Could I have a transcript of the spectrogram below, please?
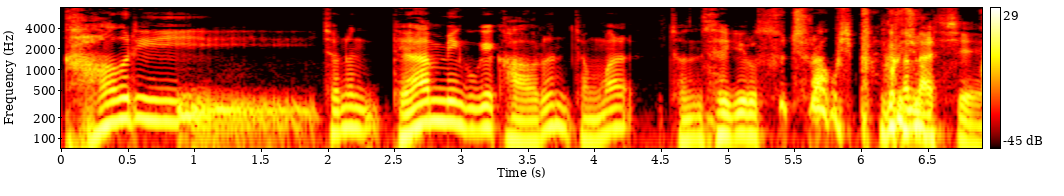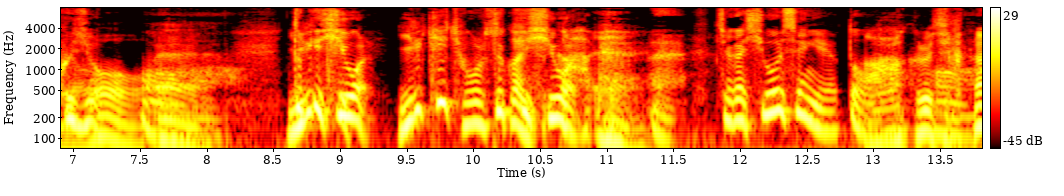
가을이 저는 대한민국의 가을은 정말 전 세계로 수출하고 싶은 그런 날씨예요. 그죠. 네. 특히 이렇게, 10월. 이렇게 좋을 수가 특히 10월. 네. 네. 제가 10월생이에요, 또. 아, 그러시구나.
